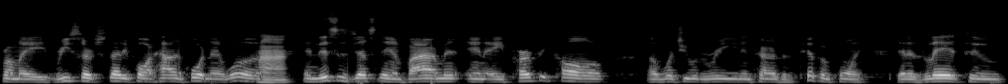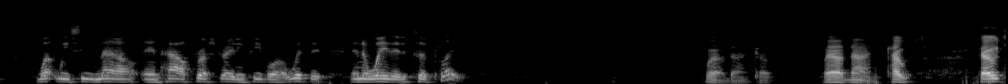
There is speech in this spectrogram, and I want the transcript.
from a research study part how important that was. Uh-huh. And this is just the environment and a perfect call of what you would read in terms of the tipping point that has led to what we see now and how frustrating people are with it in the way that it took place. Well done, coach. Well done, coach. Coach,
